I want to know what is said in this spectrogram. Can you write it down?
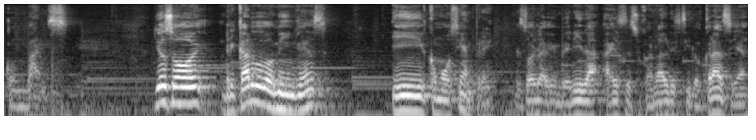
con Vans. Yo soy Ricardo Domínguez y como siempre les doy la bienvenida a este su canal de Estilocracia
